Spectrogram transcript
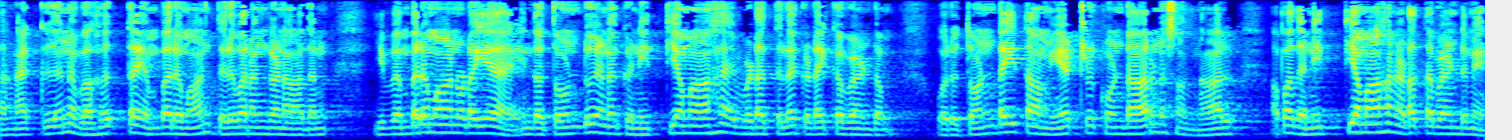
தனக்குன்னு வகுத்த எம்பெருமான் திருவரங்கநாதன். இவ்வெம்பெருமானுடைய இந்த தொண்டு எனக்கு நித்தியமாக இவ்விடத்துல கிடைக்க வேண்டும். ஒரு தொண்டை தாம் ஏற்றுக்கொண்டார்னு சொன்னால் அப்ப அதை நித்தியமாக நடத்த வேண்டுமே.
